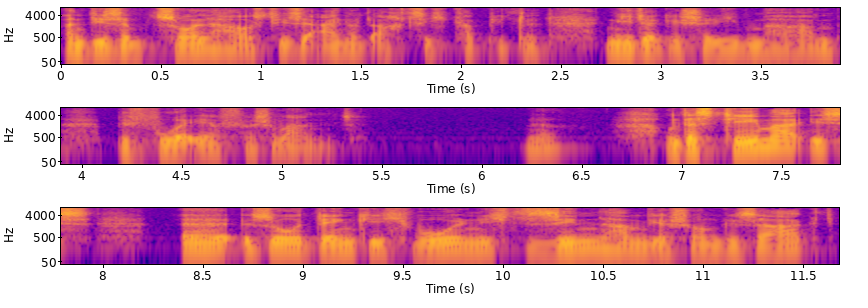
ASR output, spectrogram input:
an diesem Zollhaus diese 81 Kapitel niedergeschrieben haben, bevor er verschwand. Ja? Und das Thema ist so denke ich wohl nicht. Sinn haben wir schon gesagt,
